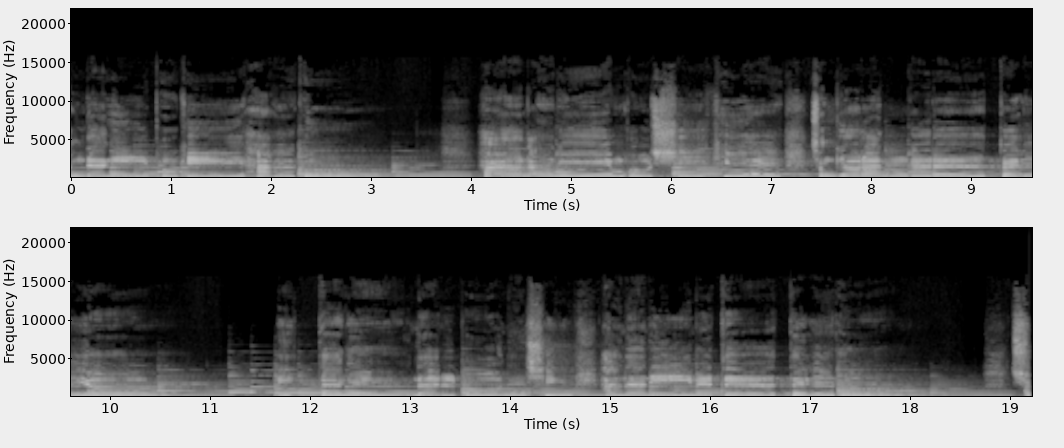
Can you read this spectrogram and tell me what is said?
당당히 포기하고 하나님 보시기에 정결한 그릇 되어 이 땅에 날 보내신 하나님의 뜻대로 주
